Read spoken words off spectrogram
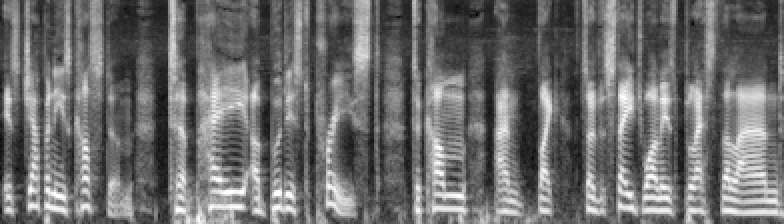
it's Japanese custom to pay a Buddhist priest to come and like so the stage one is bless the land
